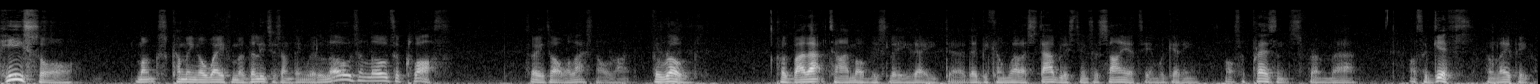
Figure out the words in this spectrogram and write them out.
he saw monks coming away from a village or something with loads and loads of cloth. So he thought, well, that's not right. For robes. Because by that time, obviously, they'd, uh, they'd become well established in society and were getting lots of presents from, uh, of gifts from lay people.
